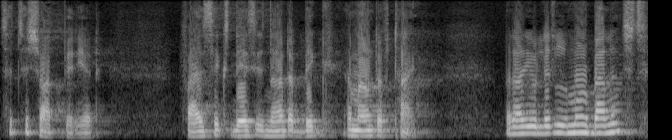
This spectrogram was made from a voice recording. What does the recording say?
Such a short period. Five, six days is not a big amount of time. But are you a little more balanced?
